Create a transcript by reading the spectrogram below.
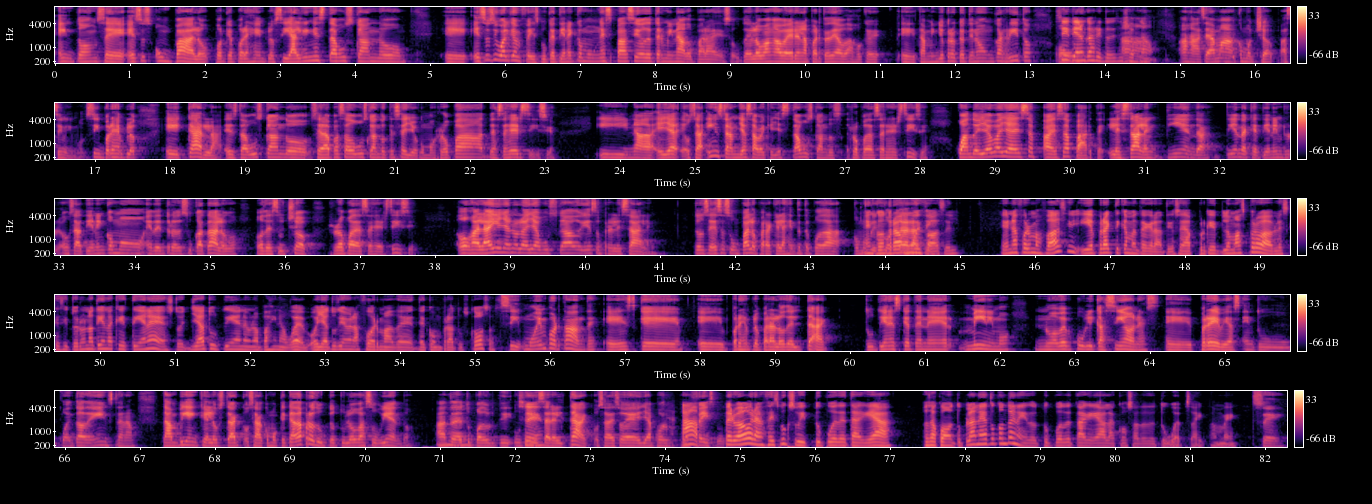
Entonces, eso es un palo, porque, por ejemplo, si alguien está buscando... Eh, eso es igual que en Facebook, que tiene como un espacio determinado para eso. Ustedes lo van a ver en la parte de abajo, que eh, también yo creo que tiene un carrito. Sí, tiene un carrito, dice Shop Now. Ajá, se llama como Shop, así mismo. Sí, por ejemplo, eh, Carla está buscando, se la ha pasado buscando, qué sé yo, como ropa de hacer ejercicio. Y nada, ella, o sea, Instagram ya sabe que ella está buscando ropa de hacer ejercicio. Cuando ella vaya a esa, a esa parte, le salen tiendas, tiendas que tienen, o sea, tienen como eh, dentro de su catálogo o de su shop ropa de hacer ejercicio. Ojalá ella no la haya buscado y eso, pero le salen. Entonces, eso es un palo para que la gente te pueda como encontrar, muy fácil. Es una forma fácil y es prácticamente gratis. O sea, porque lo más probable es que si tú eres una tienda que tiene esto, ya tú tienes una página web o ya tú tienes una forma de, comprar tus cosas. Sí, muy importante es que, eh, por ejemplo, para lo del tag, tú tienes que tener mínimo nueve publicaciones eh, previas en tu cuenta de Instagram. También que los tags, o sea, como que cada producto tú lo vas subiendo antes de tú poder utilizar el tag. O sea, eso es ya por, ah, Facebook. Pero ahora en Facebook Suite tú puedes taguear. O sea, cuando tú planeas tu contenido, tú puedes taguear la cosa desde tu website también. Sí.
